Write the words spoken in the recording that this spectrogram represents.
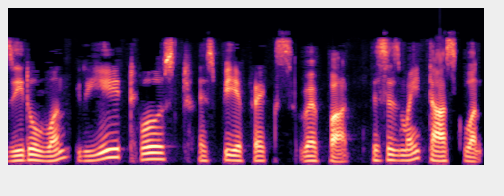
01 create first SPFX web part this is my task one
